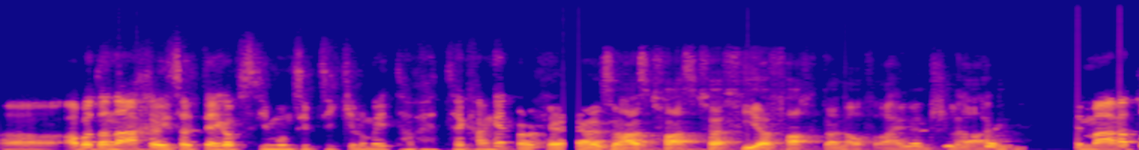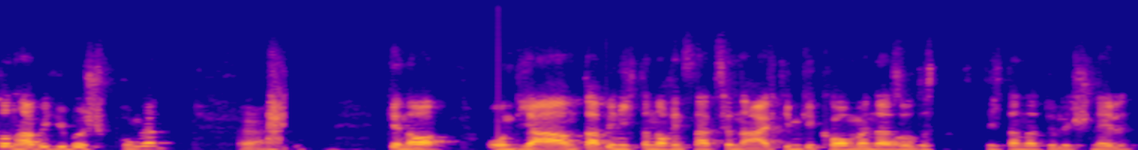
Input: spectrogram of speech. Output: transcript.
Äh, aber danach ist halt gleich auf 77 Kilometer weitergegangen. Okay, also hast fast vervierfacht dann auf einen Schlag. Den Marathon habe ich übersprungen. Ja. Genau. Und ja, und da bin ich dann noch ins Nationalteam gekommen. Also das hat sich dann natürlich schnell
